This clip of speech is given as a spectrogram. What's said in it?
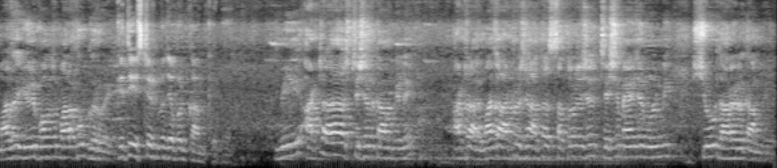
माझा युनिफॉर्मचा मला खूप गर्व आहे. किती स्टेटमध्ये आपण काम केलं मी अठरा स्टेशन काम केले. अठरा माझं अठरा स्टेशन आता सतरा स्टेशन स्टेशन मॅनेजर म्हणून मी शिवूर धाराला काम केलं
